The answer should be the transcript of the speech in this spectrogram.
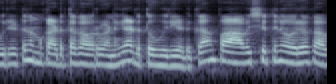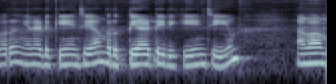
ഊരിയിട്ട് നമുക്ക് അടുത്ത കവർ വേണമെങ്കിൽ അടുത്ത ഊരി എടുക്കാം. അപ്പോൾ ആവശ്യത്തിന് ഓരോ കവർ ഇങ്ങനെ എടുക്കുകയും ചെയ്യാം. വൃത്തിയായിട്ട് ഇരിക്കുകയും ചെയ്യും. അപ്പം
